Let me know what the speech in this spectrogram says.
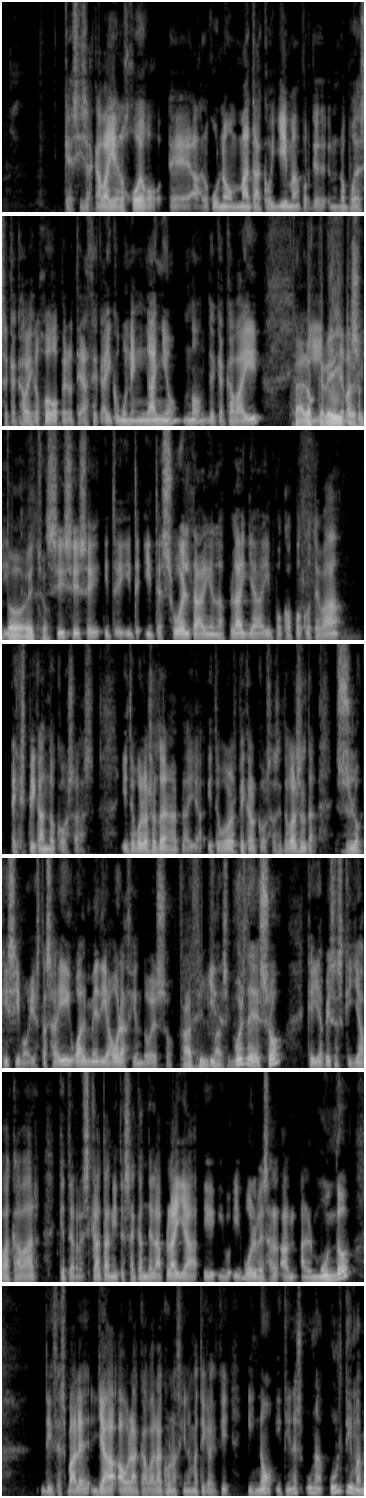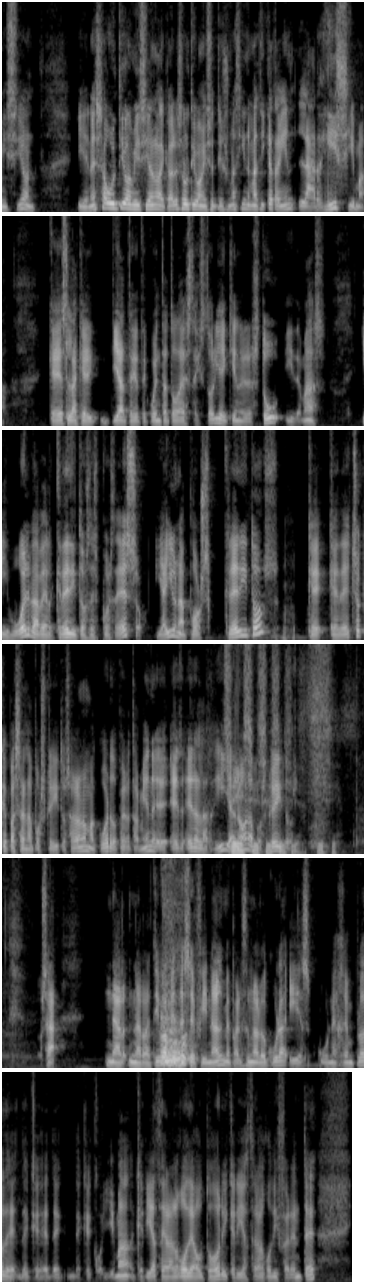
que si se acaba ahí el juego, eh, alguno mata a Kojima, porque no puede ser que acabe ahí el juego, pero te hace ahí como un engaño, ¿no? De que acaba ahí. Claro, los créditos y, todo, hecho. Sí, sí, sí. Y te, y, te, y te suelta ahí en la playa y poco a poco te va explicando cosas y te vuelve a soltar en la playa y te vuelve a explicar cosas y te vuelve a soltar. Eso es loquísimo y estás ahí igual media hora haciendo eso. Fácil. Y después de eso, que ya piensas que ya va a acabar, que te rescatan y te sacan de la playa y, vuelves al, mundo, dices, vale, ya ahora acabará con una cinemática aquí. Y no, y tienes una última misión. Y en esa última misión, al acabar esa última misión, tienes una cinemática también larguísima, que es la que ya te, te cuenta toda esta historia y quién eres tú y demás y vuelve a haber créditos después de eso. Y hay una post-créditos que, que, de hecho, ¿qué pasa en la post-créditos? Ahora no me acuerdo, pero también e, e, era larguilla, ¿no? La post-créditos. Sí, sí, o sea, narrativamente ese final me parece una locura y es un ejemplo de, que, de, que, Kojima quería hacer algo de autor y quería hacer algo diferente.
